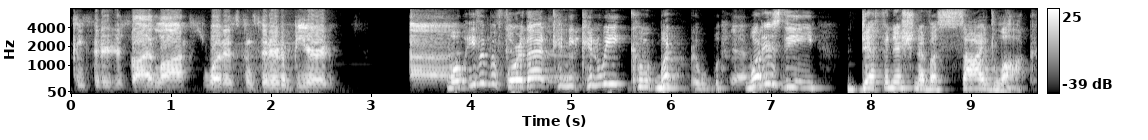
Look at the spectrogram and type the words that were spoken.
considered your side locks? What is considered a beard? Uh, Well, even before that, can you can we can, what Yeah. what is the definition of a side lock?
